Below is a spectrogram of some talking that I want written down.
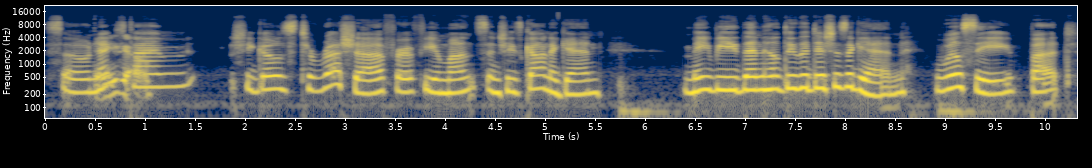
so There next time she goes to Russia for a few months and she's gone again maybe then he'll do the dishes again we'll see but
